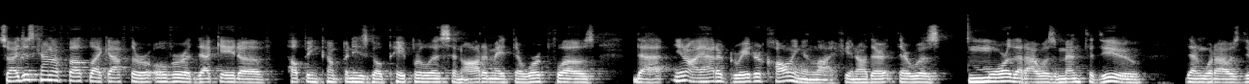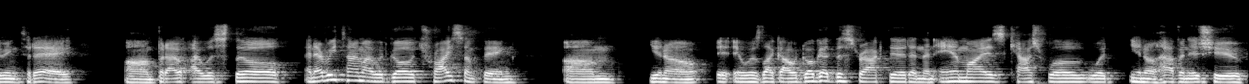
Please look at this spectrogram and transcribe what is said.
So I just kind of felt like after over a decade of helping companies go paperless and automate their workflows, that you know I had a greater calling in life. You know, there there was more that I was meant to do than what I was doing today. Um, but I, I was still, and every time I would go try something, um, you know, it, it, was like I would go get distracted, and then AMI's cash flow would, you know, have an issue,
